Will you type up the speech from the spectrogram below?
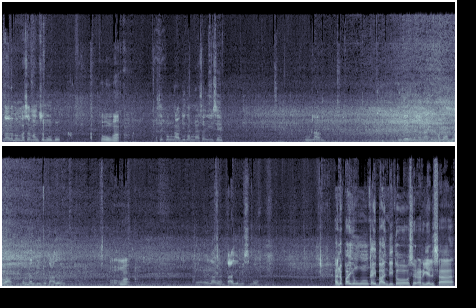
Wala namang masamang sumubok. Oo nga. Kasi kung lagi lang nasa isip, kulang. Hindi rin naman natin magagawa kung nandito tayo. Oo nga. Kaya kailangan tayo mismo. Ano pa yung kaibahan dito, Sir Ariel, sa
